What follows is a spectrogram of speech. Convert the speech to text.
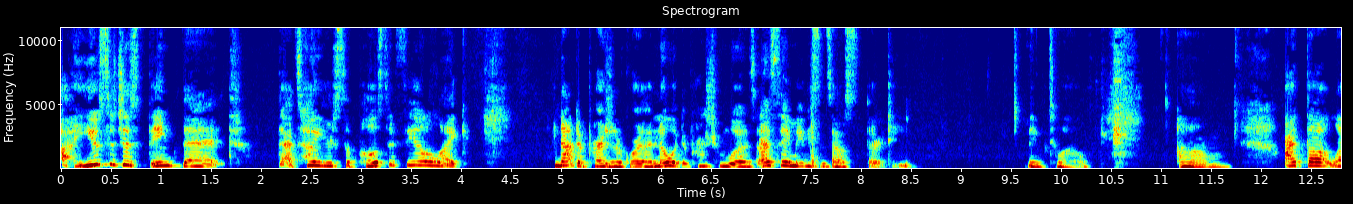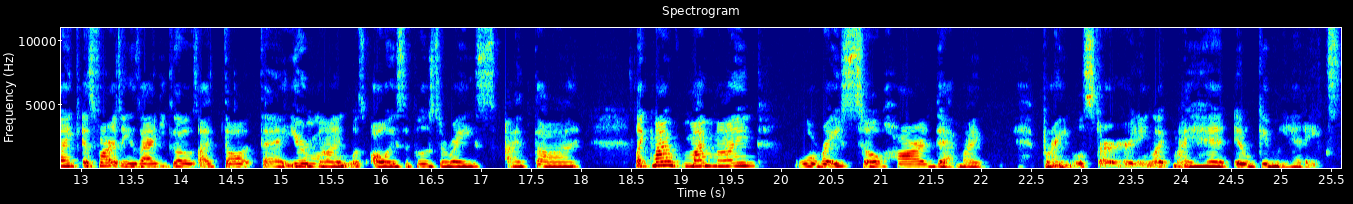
I used to just think that that's how you're supposed to feel. Like, not depression, of course. I know what depression was. I'd say maybe since I was 13, maybe 12. Um, I thought, like, as far as anxiety goes, I thought that your mind was always supposed to race. I thought, like, my my mind will race so hard that my brain will start hurting. Like my head, it'll give me headaches.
